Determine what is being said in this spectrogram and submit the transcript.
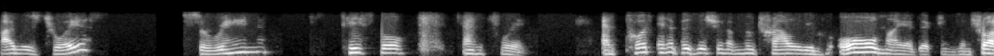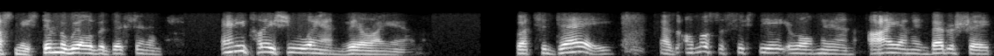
I was joyous, serene, peaceful, and free. and put in a position of neutrality with all my addictions. And trust me, spin the wheel of addiction, and any place you land, there I am. But today, as almost a 68 year old man, I am in better shape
